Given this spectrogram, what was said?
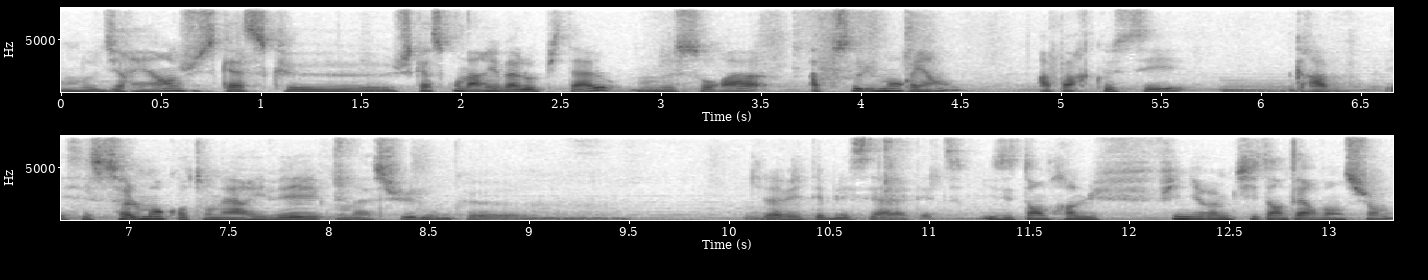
On nous dit rien jusqu'à ce que jusqu'à ce qu'on arrive à l'hôpital. On ne saura absolument rien, à part que c'est grave. Et c'est seulement quand on est arrivé qu'on a su donc euh, qu'il avait été blessé à la tête. Ils étaient en train de lui finir une petite intervention.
